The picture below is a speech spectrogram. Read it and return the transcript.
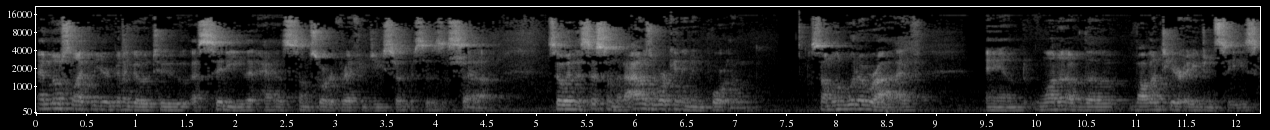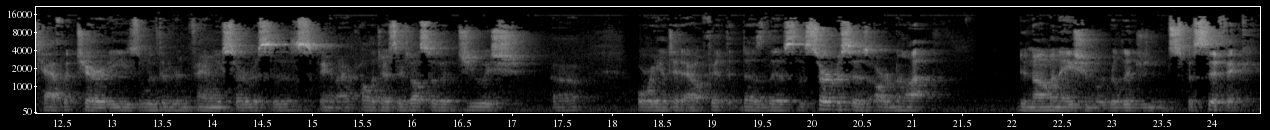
And most likely, you're going to go to a city that has some sort of refugee services set up. So, in the system that I was working in in Portland, someone would arrive, and one of the volunteer agencies, Catholic Charities, Lutheran Family Services, and I apologize, there's also a Jewish uh, oriented outfit that does this. The services are not denomination or religion specific.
